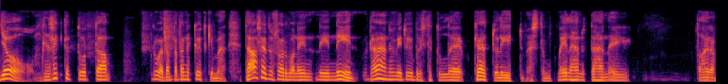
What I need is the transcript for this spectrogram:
Joo, ja sitten tuota, ruvetaanpa tänne kytkimään. Tämä asetusarvo, niin, niin, niin tämähän hyvin tyypillisesti tulee käyttöliittymästä, mutta meillähän nyt tähän ei taida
